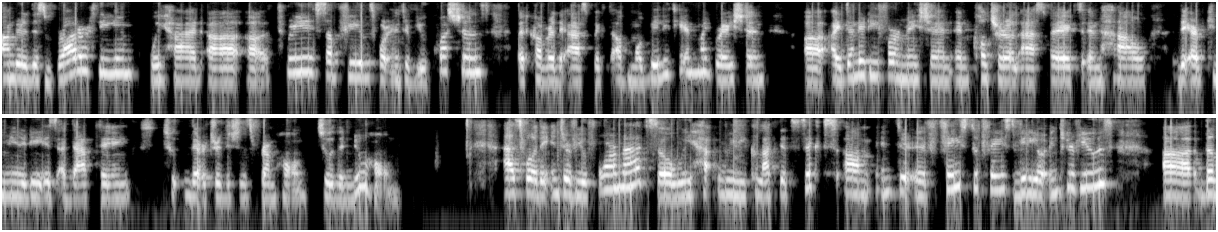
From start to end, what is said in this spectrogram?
under this broader theme, we had uh, uh, three subfields for interview questions that cover the aspects of mobility and migration, uh, identity formation, and cultural aspects, and how the Arab community is adapting to their traditions from home to the new home. As for the interview format, so we, we collected six um, uh, face-to-face -face video interviews. Uh, the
